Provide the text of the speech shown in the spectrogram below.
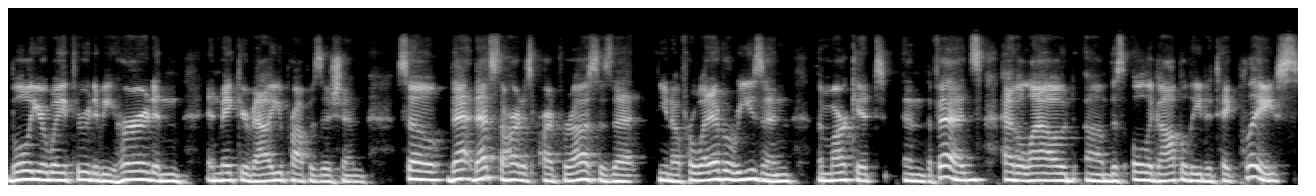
bully your way through to be heard and and make your value proposition. So that that's the hardest part for us is that you know for whatever reason the market and the Feds have allowed um, this oligopoly to take place.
